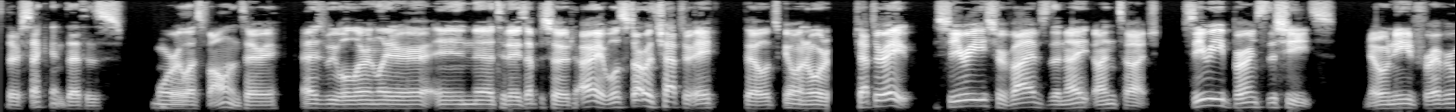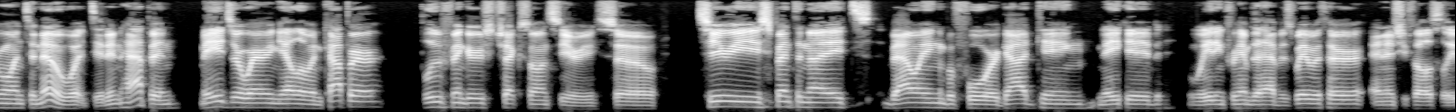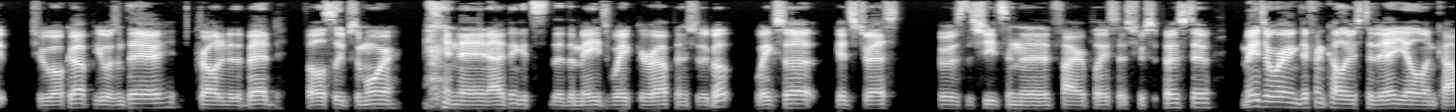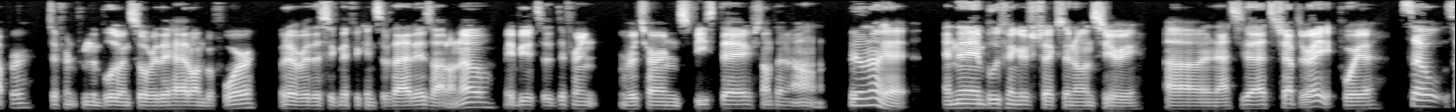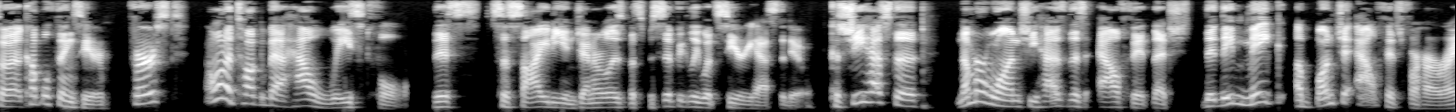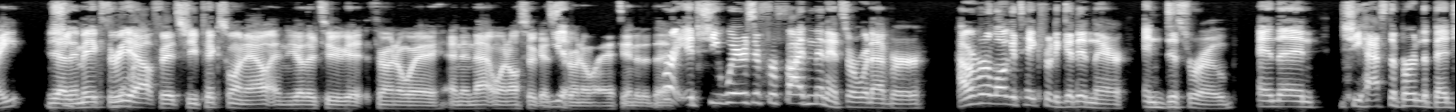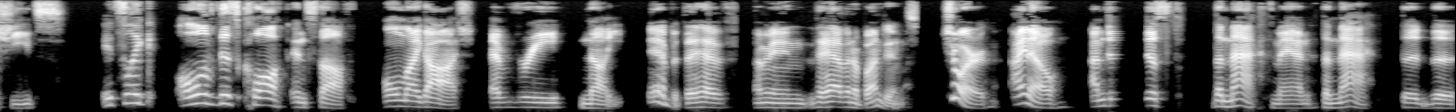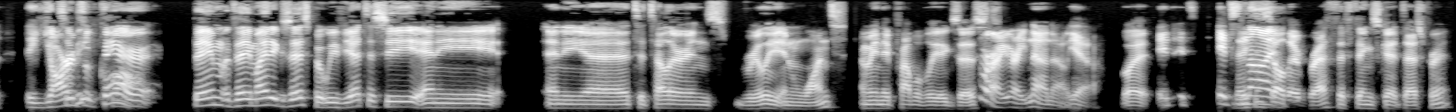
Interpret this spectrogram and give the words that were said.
Their second death is more or less voluntary, as we will learn later in uh, today's episode. All right, we'll start with chapter eight. So let's go in order. Chapter eight: Siri survives the night untouched. Siri burns the sheets. No need for everyone to know what didn't happen. Maids are wearing yellow and copper. Blue Fingers checks on Siri. So Siri spent the night bowing before God King, naked, waiting for him to have his way with her, and then she fell asleep. She woke up, he wasn't there, crawled into the bed, fell asleep some more, and then I think it's the, the maids wake her up, and she's like, oh, wakes up, gets dressed, throws the sheets in the fireplace as she was supposed to. Maids are wearing different colors today, yellow and copper, different from the blue and silver they had on before. Whatever the significance of that is, I don't know. Maybe it's a different returns feast day or something. I don't know. We don't know yet. And then Blue Fingers checks in on Siri. Uh, and that's that's chapter eight for you. So, so a couple things here. First, I want to talk about how wasteful this society in general is, but specifically what Siri has to do. Because she has to, number one, she has this outfit that sh they, they make a bunch of outfits for her, right? Yeah, She- they make three outfits. She picks one out, and the other two get thrown away, and then that one also gets Yeah. thrown away at the end of the day. Right, and she wears it for five minutes or whatever, however long it takes her to get in there and disrobe, and then she has to burn the bed sheets. It's like all of this cloth and stuff. Oh my gosh, every night. Yeah, but they have. I mean, they have an abundance. Sure, I know. I'm just, just the math, man. The math. The the the yards of fair, they they might exist, but we've yet to see any any uh Tetellarans really in want. I mean, they probably exist, Right, right. No, no, yeah. but It, it's it's they not. can sell their breath if things get desperate.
